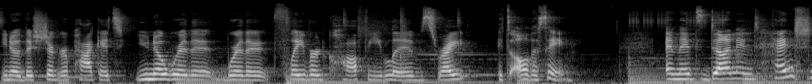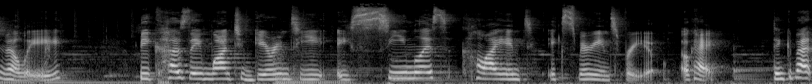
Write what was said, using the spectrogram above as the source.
you know, the sugar packets, you know where the where the flavored coffee lives, right? It's all the same. And it's done intentionally because they want to guarantee a seamless client experience for you. Okay, think about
